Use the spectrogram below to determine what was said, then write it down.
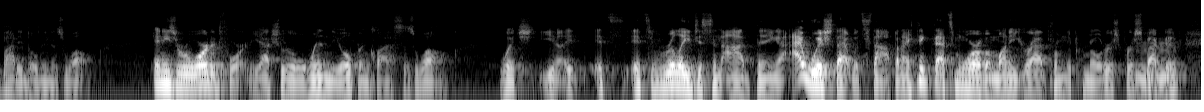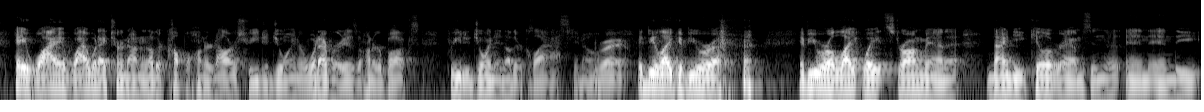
bodybuilding as well, and he's rewarded for it. He actually will win the open class as well. Which you know, it, it's it's really just an odd thing. I wish that would stop, and I think that's more of a money grab from the promoter's perspective. Mm-hmm. Hey, why why would I turn down another couple hundred dollars for you to join, or whatever it is, a hundred bucks for you to join another class? You know, Right. It'd be like if you were a if you were a lightweight strongman at 90 kilograms in the in, in the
